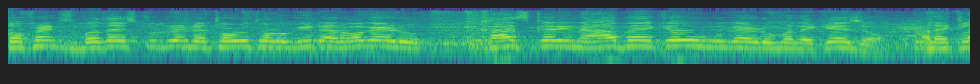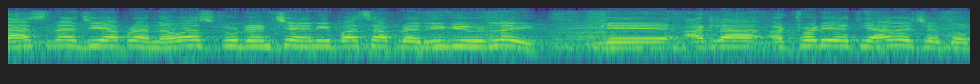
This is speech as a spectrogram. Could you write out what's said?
તો ફ્રેન્ડ્સ બધા સ્ટુડન્ટે થોડું થોડું ગિટાર વગાડ્યું. ખાસ કરીને આ ભાઈ કેવું વગાડ્યું મને કહેજો. અને ક્લાસના જે આપણા નવા સ્ટુડન્ટ છે એની પાસે આપણે રિવ્યૂ લઈ કે આટલા અઠવાડિયાથી આવે છે તો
